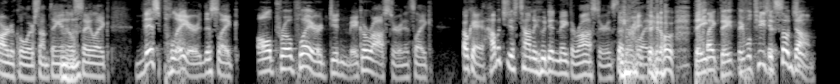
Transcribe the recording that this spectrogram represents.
article or something, and Mm-hmm. it'll say like this player, this like all pro player didn't make a roster, and it's like, okay, how about you just tell me who didn't make the roster instead of right? like they don't. They like, they they will tease it. it's so dumb.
